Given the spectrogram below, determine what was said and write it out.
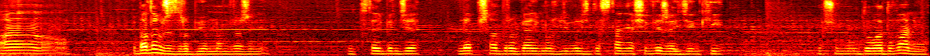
A, chyba dobrze zrobiłem, mam wrażenie. Bo tutaj będzie lepsza droga i możliwość dostania się wyżej dzięki naszemu doładowaniu.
